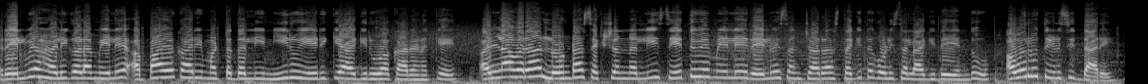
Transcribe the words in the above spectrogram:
ರೈಲ್ವೆ ಹಳಿಗಳ ಮೇಲೆ ಅಪಾಯಕಾರಿ ಮಟ್ಟದಲ್ಲಿ ನೀರು ಏರಿಕೆಯಾಗಿರುವ ಕಾರಣಕ್ಕೆ ಅಳ್ನಾವರ ಲೋಂಡಾ ಸೆಕ್ಷನ್ನಲ್ಲಿ ಸೇತುವೆ ಮೇಲೆ ರೈಲ್ವೆ ಸಂಚಾರ ಸ್ಥಗಿತಗೊಳಿಸಲಾಗಿದೆ ಎಂದು ಅವರು ತಿಳಿಸಿದ್ದಾರೆ.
